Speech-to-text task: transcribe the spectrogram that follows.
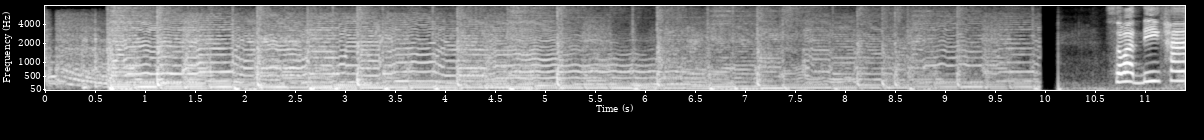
สวัสดีค่ะ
